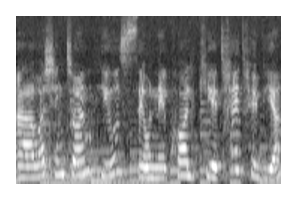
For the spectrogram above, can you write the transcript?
uh, Washington Hills, c'est une école qui est très très bien.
